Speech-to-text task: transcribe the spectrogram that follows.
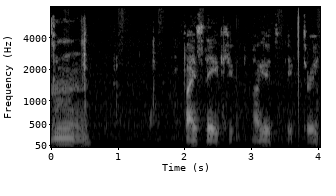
Mm. Five steak. I'll give it three.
